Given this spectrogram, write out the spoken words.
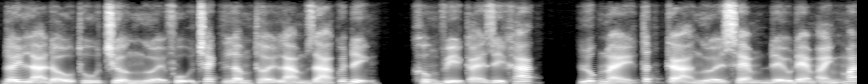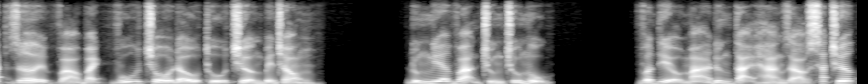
đây là đấu thú trường người phụ trách lâm thời làm ra quyết định, không vì cái gì khác, lúc này tất cả người xem đều đem ánh mắt rơi vào Bạch Vũ Trô đấu thú trường bên trong. Đúng nghĩa vạn chúng chú mục. Vân Tiểu Mã đứng tại hàng rào sắt trước,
